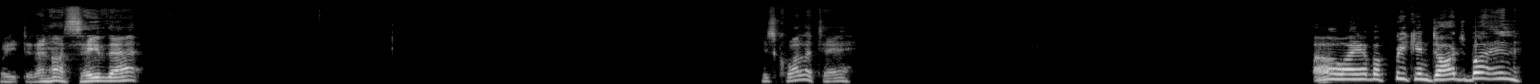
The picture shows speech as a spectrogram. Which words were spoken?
Wait, did I not save that? It's quality. Oh, I have a freaking dodge button?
